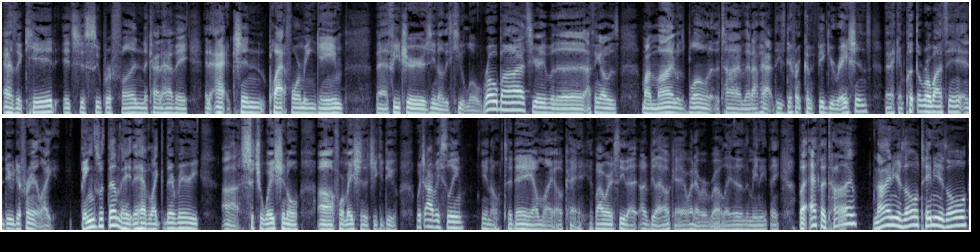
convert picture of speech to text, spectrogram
as a kid, it's just super fun to kind of have a, an action platforming game that features, you know, these cute little robots. You're able to, I think I was, my mind was blown at the time that I've had these different configurations that I can put the robots in and do different like things with them. They, they have like, they're very, uh, situational, uh, formations that you could do, which obviously you know, today I'm like, okay, if I were to see that, I'd be like, okay, whatever, bro. Like, it doesn't mean anything. But at the time, nine years old, 10 years old,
